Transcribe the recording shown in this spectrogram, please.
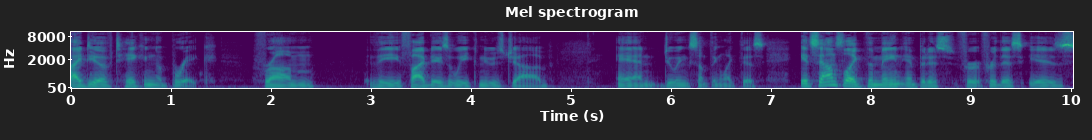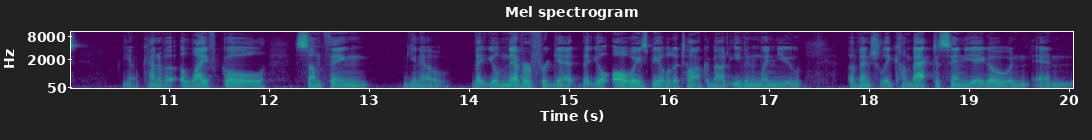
idea of taking a break from the five days a week news job and doing something like this. It sounds like the main impetus for, for this is, you know, kind of a, a life goal, something, you know, that you'll never forget, that you'll always be able to talk about, even when you eventually come back to San Diego and and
